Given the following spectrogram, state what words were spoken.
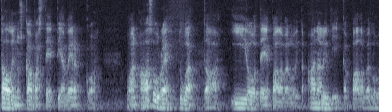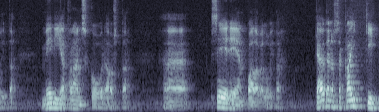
tallennuskapasiteettia verkkoa, vaan Azure tuottaa IoT-palveluita, analytiikkapalveluita, mediatranskoodausta, CDN-palveluita. Käytännössä kaikki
